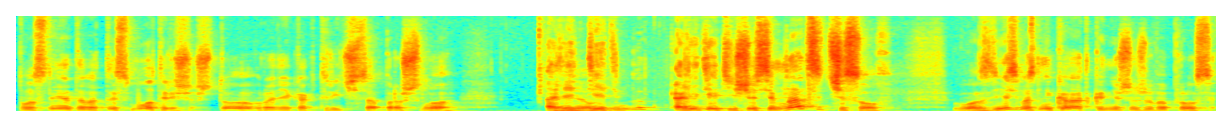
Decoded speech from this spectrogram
после этого ты смотришь, что вроде как три часа прошло, а лететь, а лететь еще 17 часов, вот здесь возникают, конечно же, вопросы.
